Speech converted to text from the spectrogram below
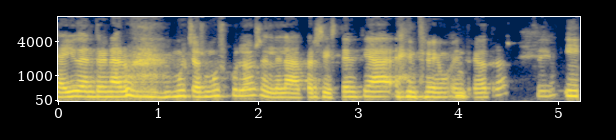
te ayuda a entrenar muchos músculos, el de la persistencia, entre, entre otros. Y,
